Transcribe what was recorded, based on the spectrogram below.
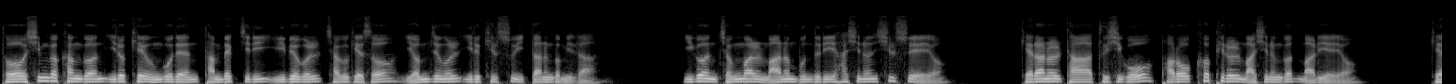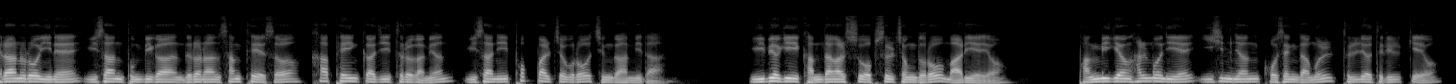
더 심각한 건 이렇게 응고된 단백질이 위벽을 자극해서 염증을 일으킬 수 있다는 겁니다. 이건 정말 많은 분들이 하시는 실수예요. 계란을 다 드시고 바로 커피를 마시는 것 말이에요. 계란으로 인해 위산 분비가 늘어난 상태에서 카페인까지 들어가면 위산이 폭발적으로 증가합니다. 위벽이 감당할 수 없을 정도로 말이에요. 박미경 할머니의 20년 고생담을 들려드릴게요.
